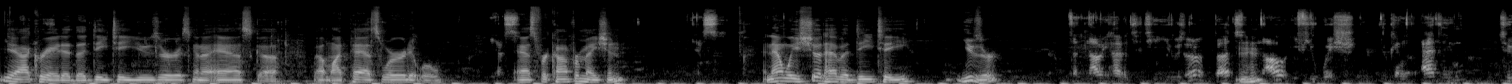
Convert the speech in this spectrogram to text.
Yeah, I created the DT user. It's going to ask uh, about my password. It will yes. ask for confirmation. Yes. And now we should have a DT user now you have a DT user, but mm -hmm. now if you wish, you can add in to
